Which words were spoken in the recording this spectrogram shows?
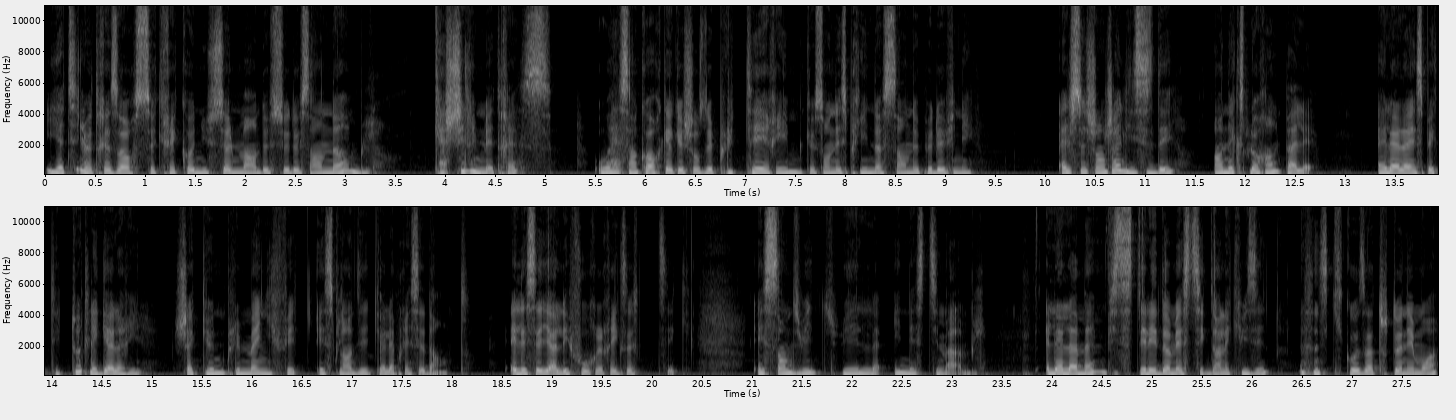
Y a-t-il un trésor secret connu seulement de ceux de sang noble? Cache-t-il une maîtresse? Ou est-ce encore quelque chose de plus terrible que son esprit innocent ne peut deviner? Elle se changea les idées en explorant le palais. Elle alla inspecter toutes les galeries, chacune plus magnifique et splendide que la précédente. Elle essaya les fourrures exotiques et s'enduit d'huile inestimable. Elle alla même visiter les domestiques dans la cuisine, ce qui causa tout un émoi,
